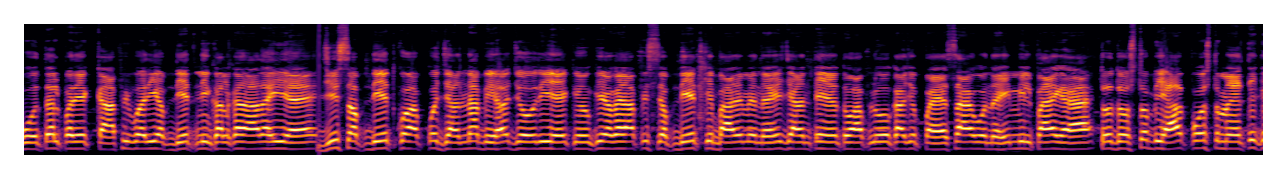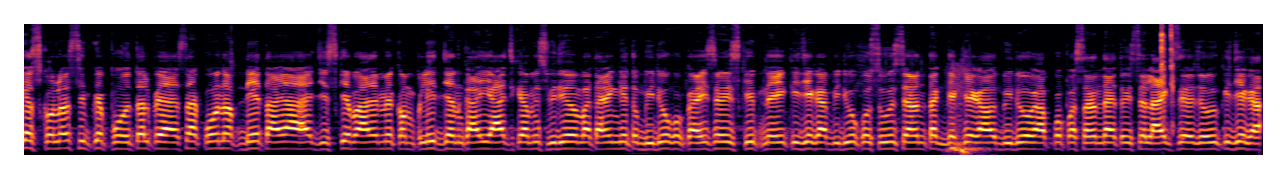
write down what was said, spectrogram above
पोर्टल पर एक काफ़ी बड़ी अपडेट निकल कर आ रही है। जिस अपडेट को आपको जानना बेहद ज़रूरी है, क्योंकि अगर आप इस अपडेट के बारे में नहीं जानते हैं तो आप लोगों का जो पैसा है वो नहीं मिल पाएगा। तो दोस्तों, बिहार पोस्ट मैट्रिक स्कॉलरशिप के पोर्टल पे ऐसा कौन अपडेट आया है, जिसके बारे में कंप्लीट जानकारी आज के हम इस वीडियो में बताएँगे। तो वीडियो को कहीं से भी स्किप नहीं कीजिएगा, वीडियो को शुरू से अंत तक देखिएगा और वीडियो आपको पसंद आए तो इसे लाइक शेयर ज़रूर कीजिएगा।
